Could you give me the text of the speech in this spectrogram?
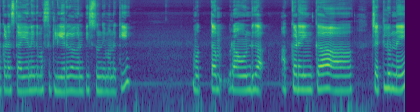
అక్కడ స్కై అనేది మస్తు క్లియర్గా కనిపిస్తుంది మనకి. మొత్తం రౌండ్గా అక్కడ ఇంకా చెట్లు ఉన్నాయి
